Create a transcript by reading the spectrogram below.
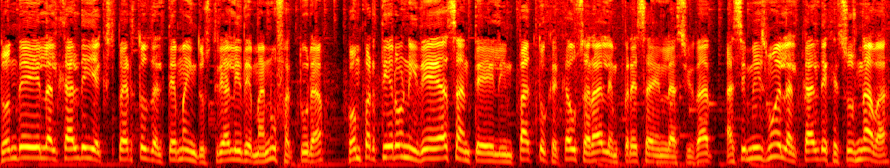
donde el alcalde y expertos del tema industrial y de manufactura compartieron ideas ante el impacto que causará la empresa en la ciudad. Asimismo, el alcalde Jesús Nava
